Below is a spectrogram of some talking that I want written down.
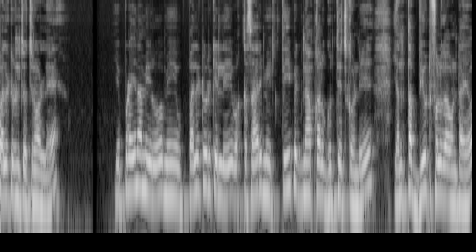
పల్లెటూరు నుంచి వచ్చిన వాళ్ళే ఎప్పుడైనా మీరు మీ పల్లెటూరుకి వెళ్ళి ఒక్కసారి మీ తీపి జ్ఞాపకాలు గుర్తించుకోండి. ఎంత బ్యూటిఫుల్గా ఉంటాయో.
